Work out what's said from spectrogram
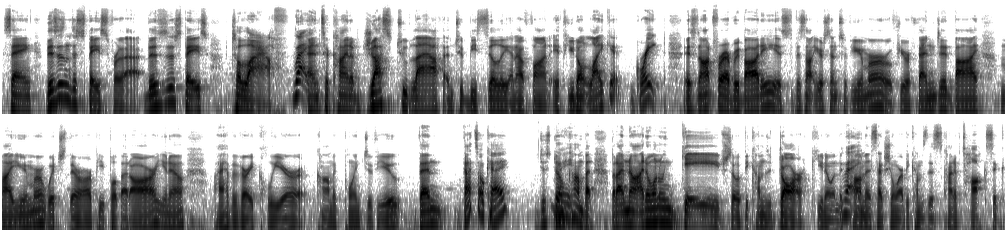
saying this isn't the space for that. This is a space to laugh, Right. And to kind of just to laugh and to be silly and have fun. If you don't like it, great. It's not for everybody. It's, if it's not your sense of humor, or if you're offended by my humor, which there are people that are, you know, I have a very clear comic point of view. Then that's okay. Just don't Right. come. But but I'm not. I don't want to engage, so it becomes dark. You know, in the Right. comment section where it becomes this kind of toxic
